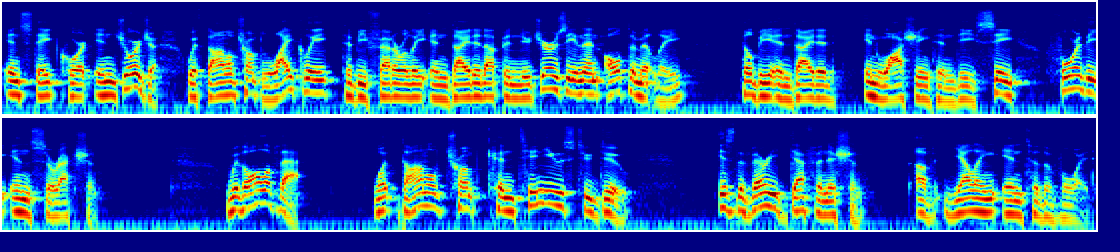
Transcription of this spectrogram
in state court in Georgia, with Donald Trump likely to be federally indicted up in New Jersey, and then ultimately he'll be indicted in Washington, D.C. for the insurrection. With all of that, what Donald Trump continues to do is the very definition of yelling into the void.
